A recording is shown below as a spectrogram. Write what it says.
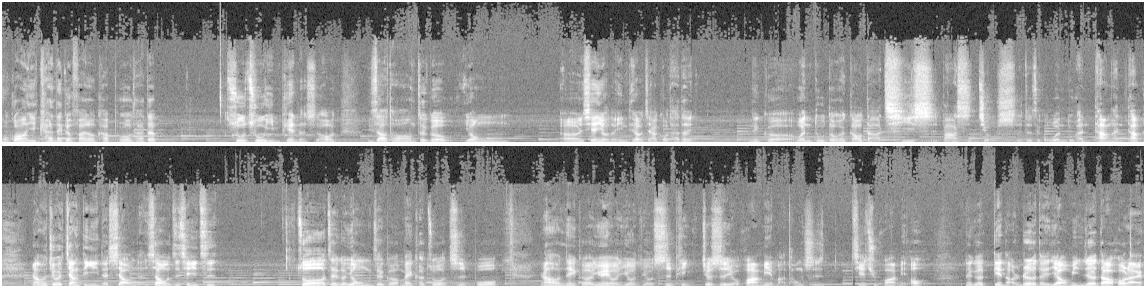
我光一看那个 Final Cut Pro 它的输出影片的时候，你知道，通常这个用呃现有的 Intel 架构，它的那个温度都会高达七十、八十、九十的这个温度，很烫很烫，然后就会降低你的效能。像我之前一次做这个用这个 Mac 做直播，然后那个因为有有有视频，就是有画面嘛，同时截取画面哦。那个电脑热得要命，热到后来，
